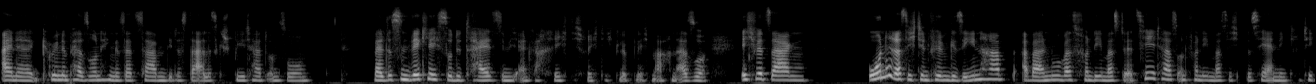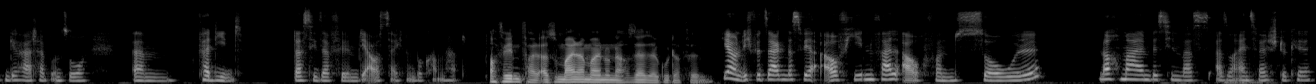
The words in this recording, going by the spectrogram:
eine grüne Person hingesetzt haben, die das da alles gespielt hat und so. Weil das sind wirklich so Details, die mich einfach richtig, richtig glücklich machen. Also ich würde sagen, ohne dass ich den Film gesehen habe, aber nur was von dem, was du erzählt hast und von dem, was ich bisher in den Kritiken gehört habe und so, ähm, verdient, dass dieser Film die Auszeichnung bekommen hat. Auf jeden Fall, also meiner Meinung nach sehr, sehr guter Film. Ja, und ich würde sagen, dass wir auf jeden Fall auch von Soul nochmal ein bisschen was, also ein, zwei Stücke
